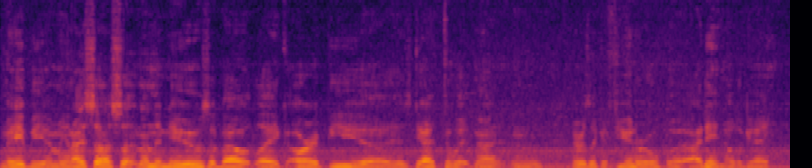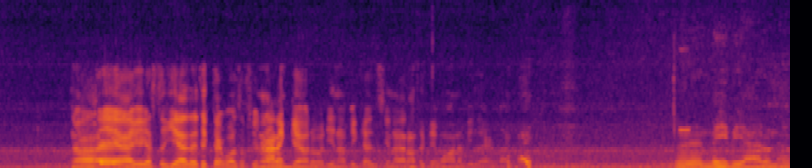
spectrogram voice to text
Maybe. I mean, I saw something on the news about like R.I.P. Uh, his death and whatnot, and there was like a funeral, but I didn't know the guy. Uh, yeah, I guess. The, yeah, I think there was a funeral. I didn't go to it, you know, because you know I don't think they want to be there. Uh, maybe I don't know.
